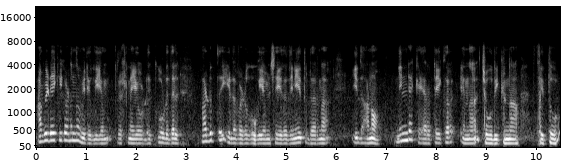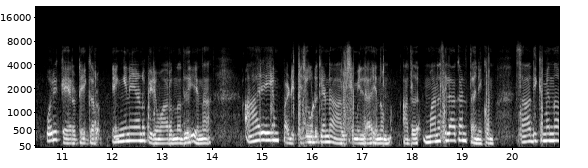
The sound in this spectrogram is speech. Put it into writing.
അവിടേക്ക് കടന്നു വരികയും കൃഷ്ണയോട് കൂടുതൽ അടുത്ത് ഇടപഴകുകയും ചെയ്തതിനെ തുടർന്ന് ഇതാണോ നിന്റെ കെയർടേക്കർ എന്ന് ചോദിക്കുന്ന സിത്തു ഒരു കെയർടേക്കർ എങ്ങനെയാണ് പെരുമാറുന്നത് എന്ന് ആരെയും പഠിപ്പിച്ചു കൊടുക്കേണ്ട ആവശ്യമില്ല എന്നും അത് മനസ്സിലാക്കാൻ തനിക്കും സാധിക്കുമെന്ന്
